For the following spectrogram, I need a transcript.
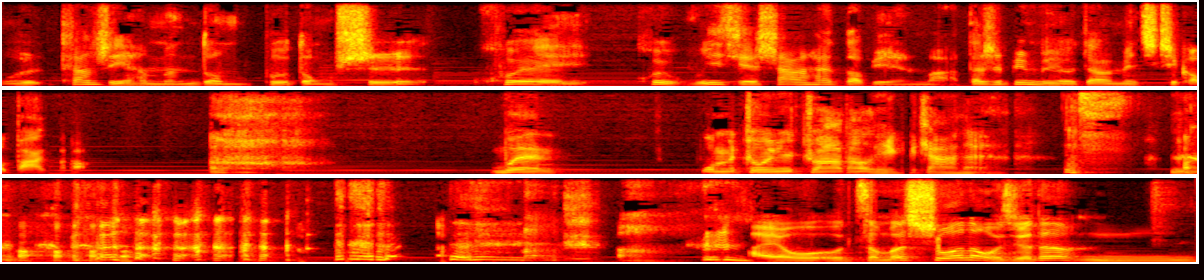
我当时也很懵懂不懂事，会会无意间伤害到别人嘛，但是并没有在外面七搞八搞。啊问，我们终于抓到了一个渣男。哎呦，我我怎么说呢？我觉得，嗯，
